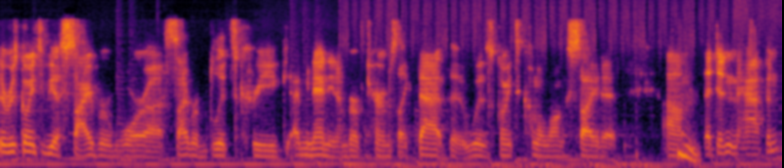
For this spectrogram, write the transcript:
there was going to be a cyber war, a cyber blitzkrieg. I mean, any number of terms like that that was going to come alongside it. Um, hmm. That didn't happen.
